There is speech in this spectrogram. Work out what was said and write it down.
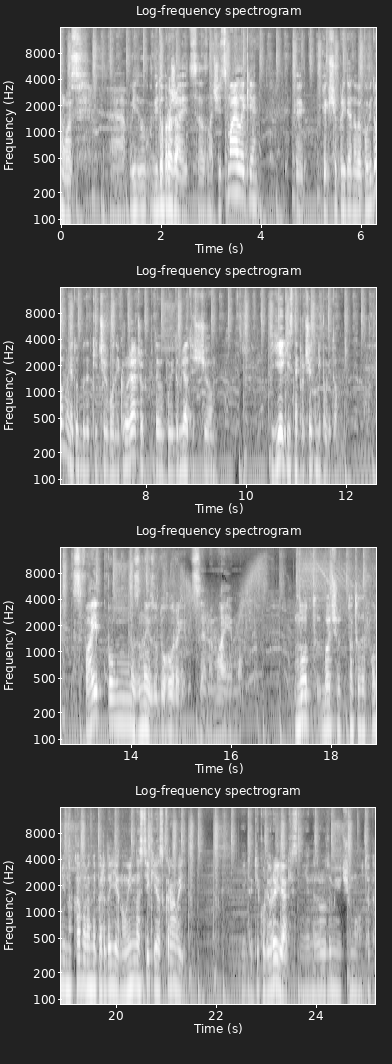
Ось. Е, Відображаються значить, смайлики. Е, Якщо прийде нове повідомлення, тут буде такий червоний кружечок, буде повідомляти, що є якісь непрочитані повідомлення. З файпом знизу до гори це ми маємо Ну от бачу на телефоні на камера не передає, ну він настільки яскравий. І такі кольори якісні, я не розумію чому так.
